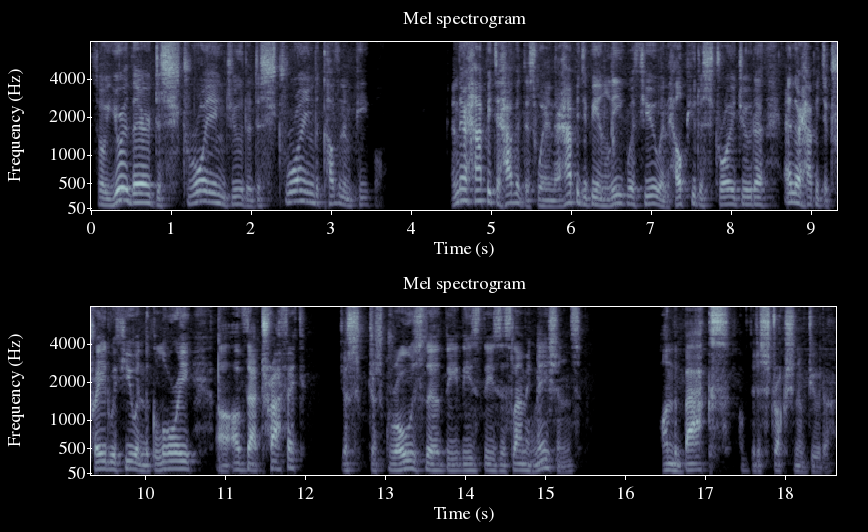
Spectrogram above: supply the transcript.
So you're there destroying Judah, destroying the covenant people. And they're happy to have it this way, and they're happy to be in league with you and help you destroy Judah, and they're happy to trade with you, and the glory uh, of that traffic just, just grows the, the, these, these Islamic nations on the backs of the destruction of Judah.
